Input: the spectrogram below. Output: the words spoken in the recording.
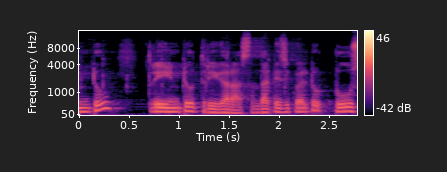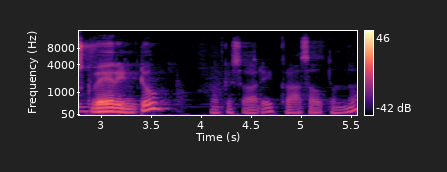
into three into త్రీగా రాస్తాం. That is equal to two square into okay sorry cross అవుతుందా?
